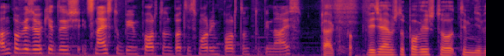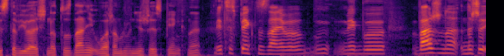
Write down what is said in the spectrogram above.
on powiedział kiedyś It's nice to be important, but it's more important to be nice. Tak, wiedziałem, że to powiesz, to ty mnie wystawiłaś na to zdanie. Uważam również, że jest piękne. Więc to jest piękne zdanie, bo mm, jakby ważne, znaczy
